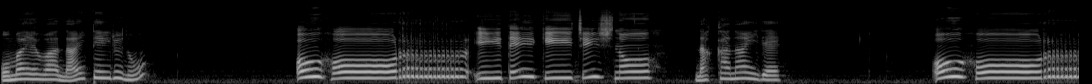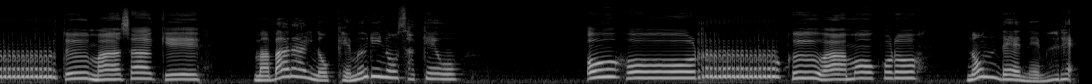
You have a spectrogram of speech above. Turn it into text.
お前は泣いているの「おほるいてきちしの」泣かないで「おほるとまさけ」まばらいの煙の酒を。おほるくわもころ。飲んで眠れ。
